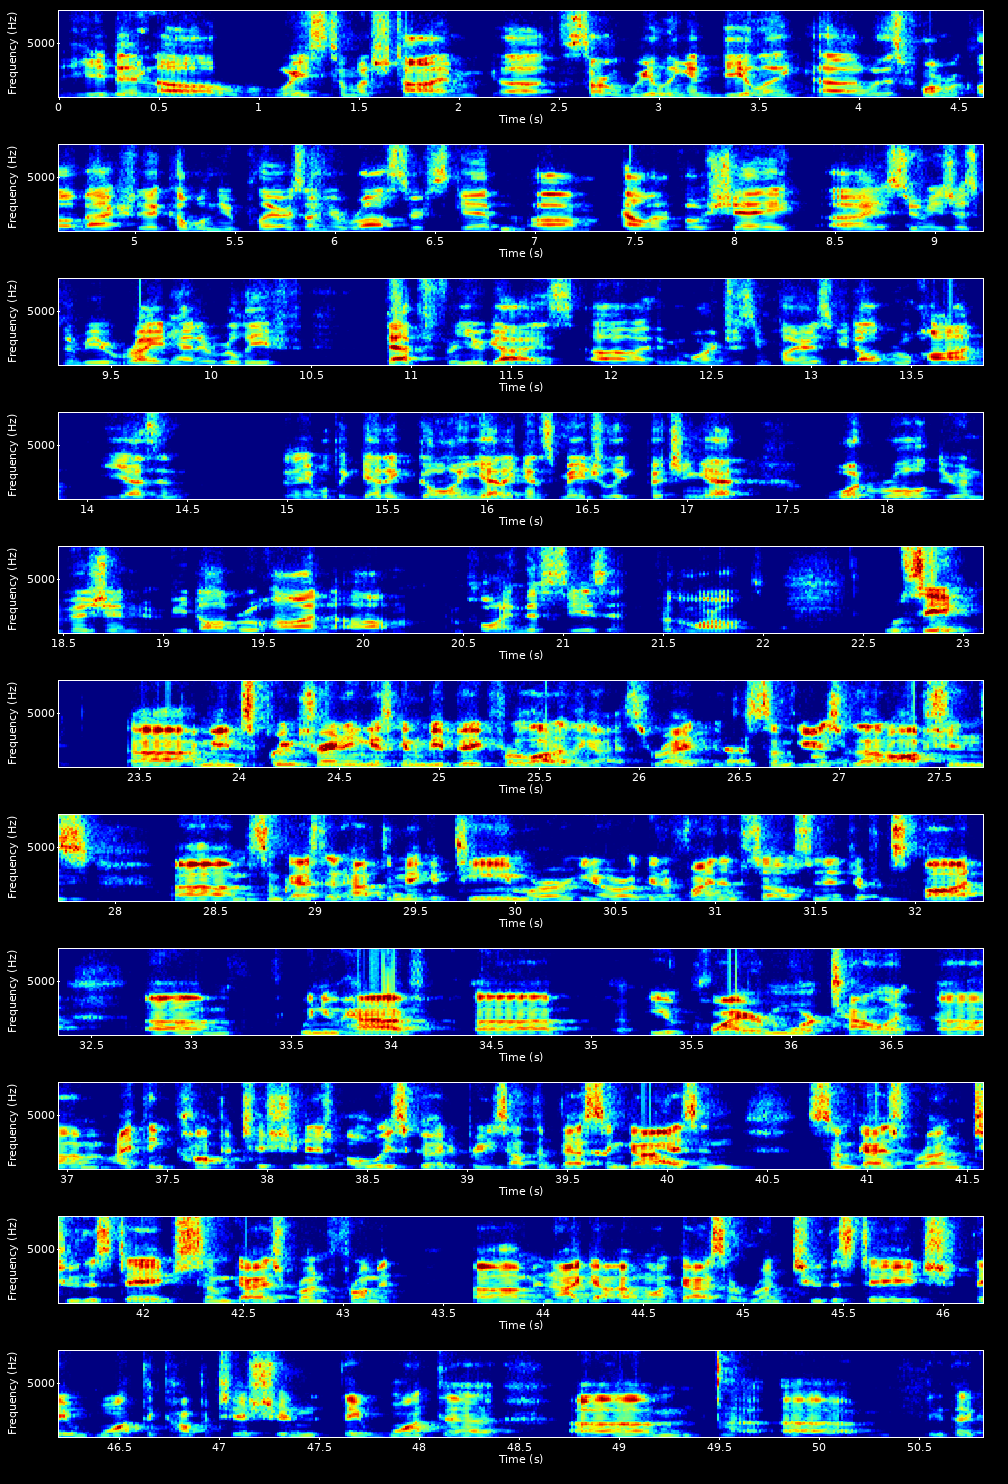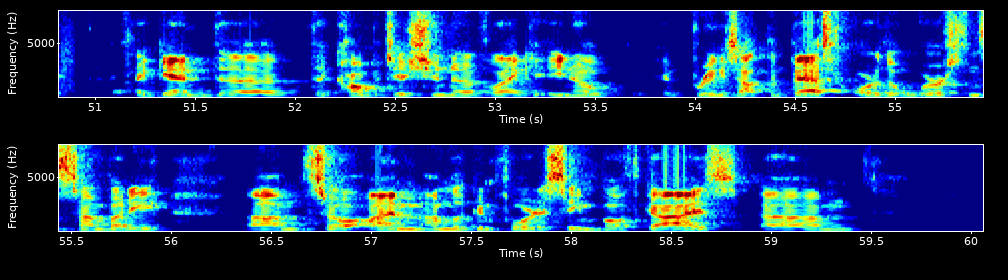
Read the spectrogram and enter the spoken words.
He didn't uh, waste too much time uh, to start wheeling and dealing uh, with his former club. Actually, a couple new players on your roster. Skip, hmm. um, Calvin Faucher. I assume he's just going to be right-handed relief depth for you guys. Uh, I think the more interesting player is Vidal Brujan. He hasn't been able to get it going yet against major league pitching yet. What role do you envision Vidal Brujan um, employing this season for the Marlins? We'll see. Uh, I mean, spring training is going to be big for a lot of the guys, right? Yeah. Some guys without options um, some guys that have to make a team or you know are going to find themselves in a different spot. Um, when you have uh, you acquire more talent, um, I think competition is always good. It brings out the best in guys, and some guys run to the stage, some guys run from it. Um, and I got I want guys that run to the stage. They want the competition. They want the, um, uh, the again the the competition of like you know it brings out the best or the worst in somebody. Um, so I'm I'm looking forward to seeing both guys. Um,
